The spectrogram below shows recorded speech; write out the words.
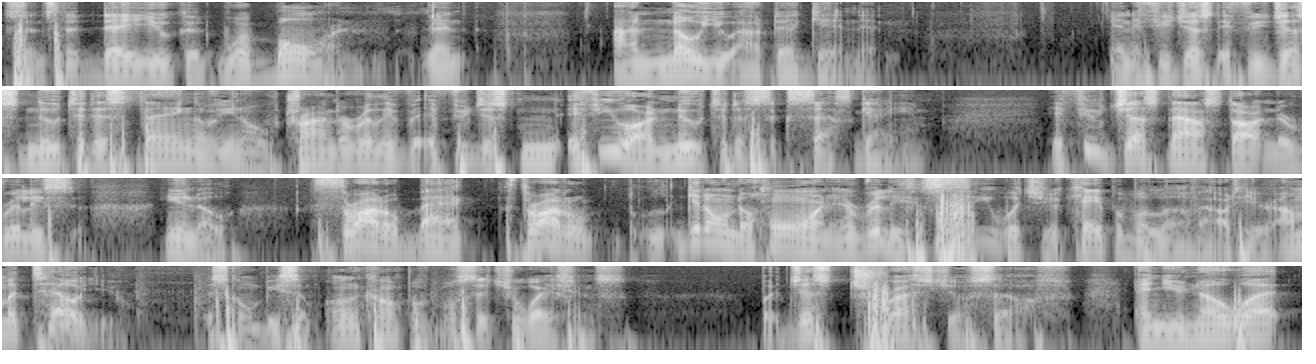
since the day you could were born. And I know you out there getting it. And if you just if you just new to this thing of you know trying to really if you just if you are new to the success game, if you just now starting to really you know throttle back, throttle, get on the horn and really see what you're capable of out here. I'm gonna tell you, it's gonna be some uncomfortable situations, but just trust yourself. And you know what?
